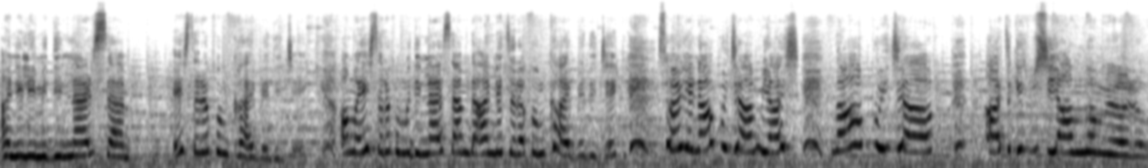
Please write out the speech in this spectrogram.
Anneliğimi dinlersem eş tarafım kaybedecek. Ama eş tarafımı dinlersem de anne tarafım kaybedecek. Söyle ne yapacağım Yaş? Ne yapacağım? Artık hiçbir şey anlamıyorum.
